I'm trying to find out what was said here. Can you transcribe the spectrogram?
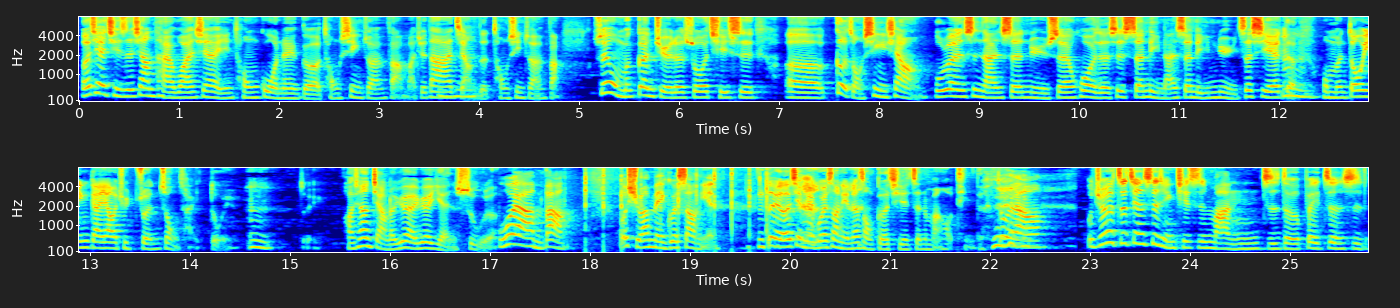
而且其实像台湾现在已经通过那个同性专法嘛，就大家讲的同性专法。所以我们更觉得说，其实呃，各种性向，不论是男生、女生，或者是生理男、生理女这些的，我们都应该要去尊重才对。嗯，对，好像讲的越来越严肃了。不会啊，很棒，我喜欢《玫瑰少年》。对，而且《玫瑰少年》那首歌其实真的蛮好听的。对啊，我觉得这件事情其实蛮值得被正视的，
